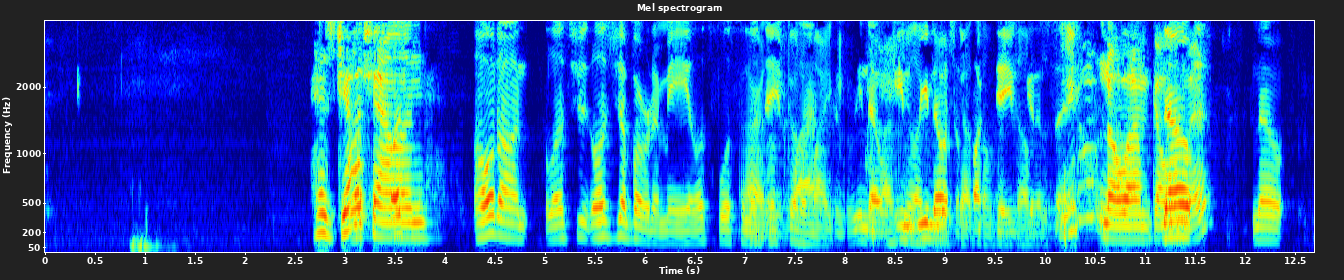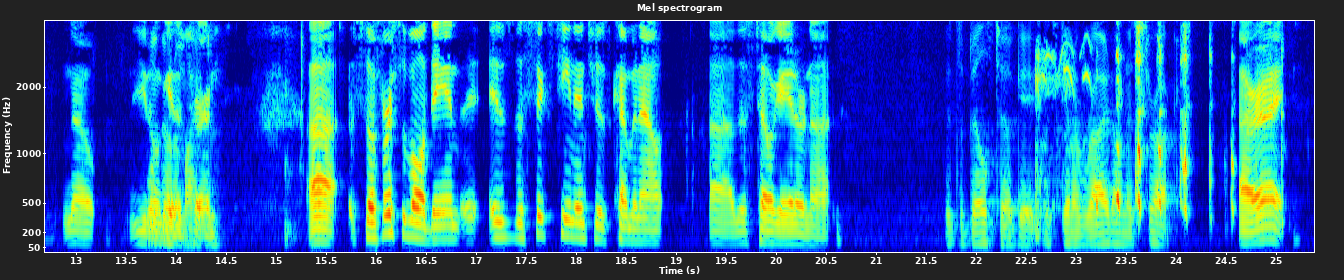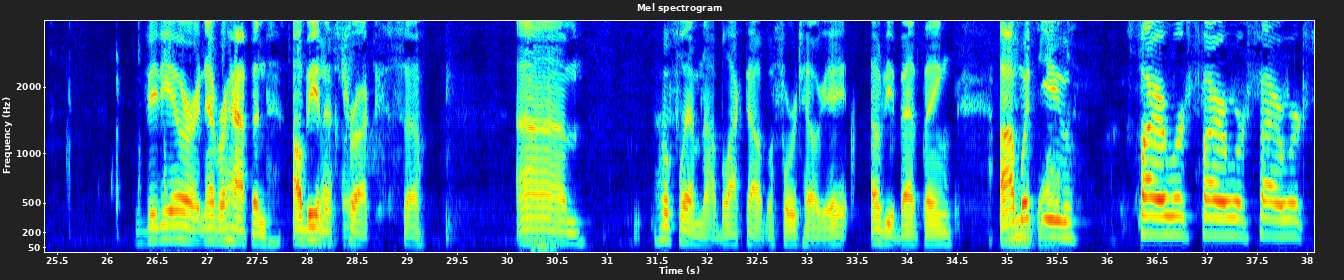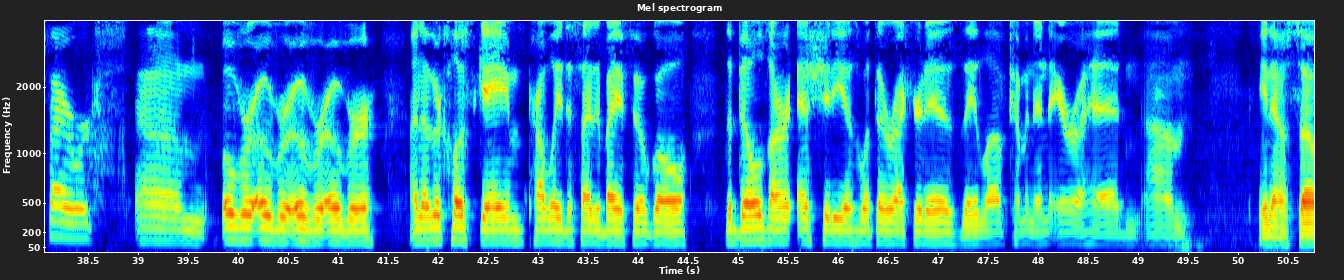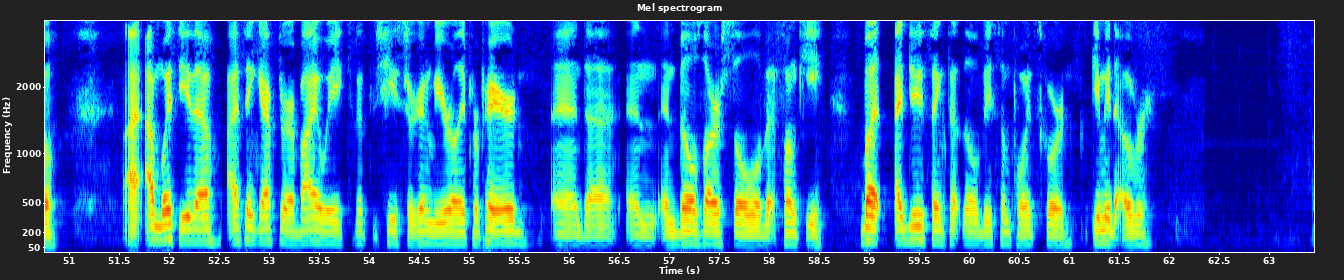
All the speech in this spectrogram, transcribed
Has Josh let's, Allen. Let's, hold on. Let's let's jump over to me. Let's listen All to right, Dave let's go last, to Mike. We know we, like we know what the fuck Dave's gonna say. You don't know what I'm going no, with. No, no, you don't get a turn. Uh, so first of all, Dan, is the 16 inches coming out uh, this tailgate or not? It's a Bills tailgate. It's gonna ride on his truck. All right. Video or it never happened. I'll be in That's his truck, so um hopefully I'm not blacked out before tailgate. That would be a bad thing. I'm with you. Fireworks, fireworks, fireworks, fireworks. Um over, over, over, over. Another close game, probably decided by a field goal the Bills aren't as shitty as what their record is. They love coming into Arrowhead. Um, you know, so I, am with you though. I think after a bye week that the Chiefs are going to be really prepared, and uh, and and Bills are still a little bit funky, but I do think that there will be some points scored. Give me the over.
